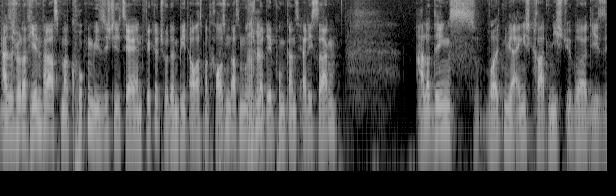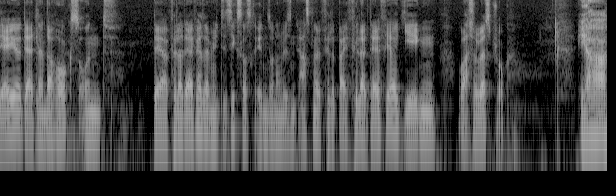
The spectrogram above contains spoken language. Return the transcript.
Also ich würde auf jeden Fall erstmal gucken, wie sich die Serie entwickelt. Ich würde Embiid auch erstmal draußen lassen, muss mhm. ich bei dem Punkt ganz ehrlich sagen. Allerdings wollten wir eigentlich gerade nicht über die Serie der Atlanta Hawks und der Philadelphia 76ers reden, sondern wir sind erstmal bei Philadelphia gegen Russell Westbrook. Ja,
